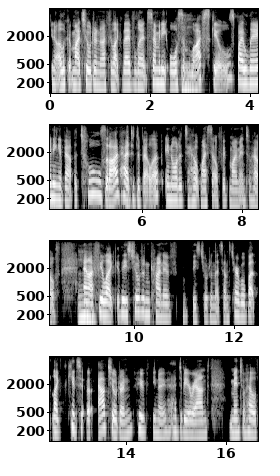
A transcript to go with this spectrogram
you know, I look at my children and I feel like they've learned so many awesome mm. life skills by learning about the tools that I've had to develop in order to help myself with my mental health. Mm. And I mm. feel like these children kind of, these children, that sounds terrible, but like kids, our children who've, you know, had to be around mental health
